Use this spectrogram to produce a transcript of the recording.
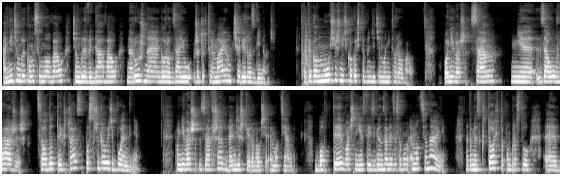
a nie ciągle konsumował, ciągle wydawał na różnego rodzaju rzeczy, które mają ciebie rozwinąć. Dlatego musisz mieć kogoś, kto będzie cię monitorował, ponieważ sam nie zauważysz, co dotychczas postrzegałeś błędnie, ponieważ zawsze będziesz kierował się emocjami, bo ty właśnie jesteś związany ze sobą emocjonalnie. Natomiast ktoś, kto po prostu e,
